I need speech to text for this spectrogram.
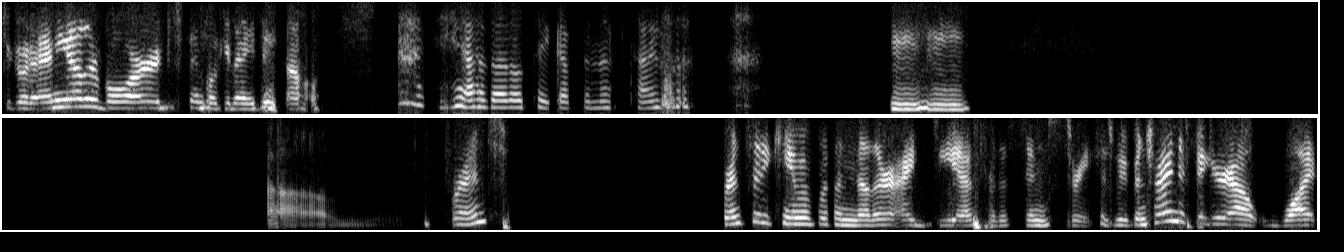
to go to any other boards and look at anything else. yeah, that'll take up enough time. Mhm. Um, Brent. Brent said he came up with another idea for The Sims 3 because we've been trying to figure out what,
